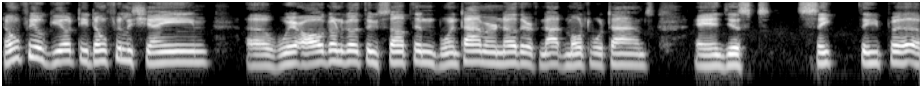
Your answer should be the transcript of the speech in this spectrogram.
Don't feel guilty. Don't feel ashamed. Uh, we're all going to go through something one time or another, if not multiple times, and just seek the uh,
